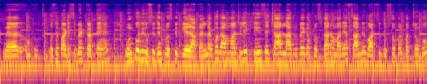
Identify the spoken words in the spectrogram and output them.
उसमें पार्टिसिपेट करते हैं उनको भी उसी दिन पुरस्कृत किया जाता है। लगभग आप मान चलिए तीन से चार लाख रुपए का पुरस्कार हमारे यहाँ साल में वार्षिक उत्सव पर बच्चों को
